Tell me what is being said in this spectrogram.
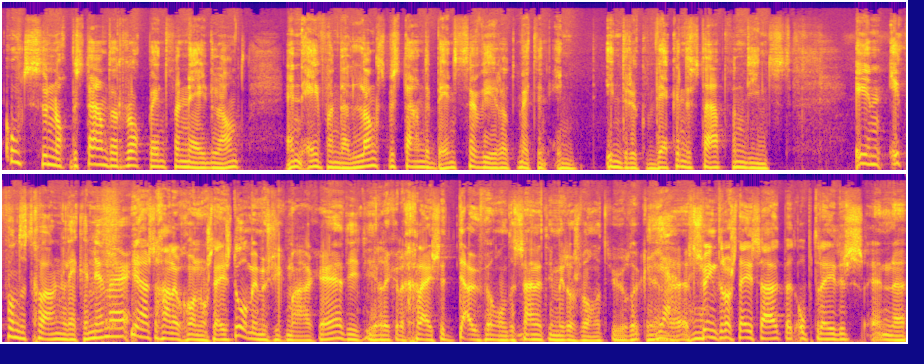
oudste nog bestaande rockband van Nederland... en een van de langst bestaande bands ter wereld... met een in- indrukwekkende staat van dienst. En ik vond het gewoon een lekker nummer. Ja, ze gaan ook gewoon nog steeds door met muziek maken. Hè? Die, die lekkere grijze duiven, want dat zijn het inmiddels wel natuurlijk. En, Ja, eh, het ja. swingt er nog steeds uit met optredens. En eh,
